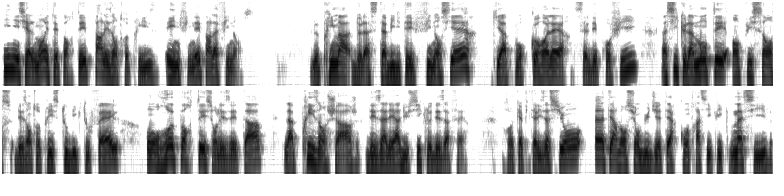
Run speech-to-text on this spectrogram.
initialement était portée par les entreprises et in fine par la finance. Le primat de la stabilité financière qui a pour corollaire celle des profits, ainsi que la montée en puissance des entreprises too big to fail, ont reporté sur les États la prise en charge des aléas du cycle des affaires. Recapitalisation, intervention budgétaire contracyclique massive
